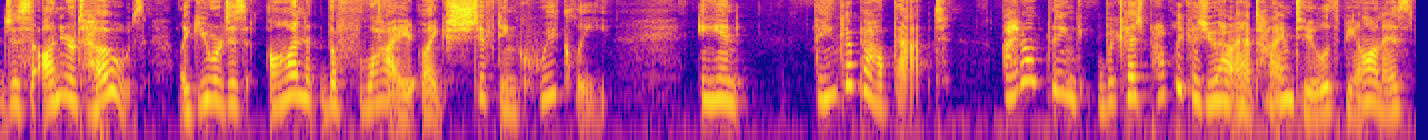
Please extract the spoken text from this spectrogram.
just on your toes. Like you were just on the fly, like shifting quickly. And think about that. I don't think, because probably because you haven't had time to, let's be honest,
